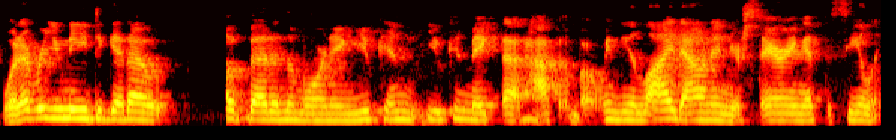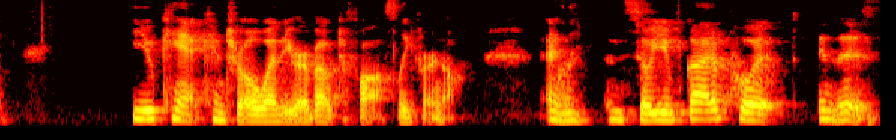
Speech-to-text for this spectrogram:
whatever you need to get out of bed in the morning, you can you can make that happen. But when you lie down and you're staring at the ceiling, you can't control whether you're about to fall asleep or not. And right. and so you've got to put in this,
